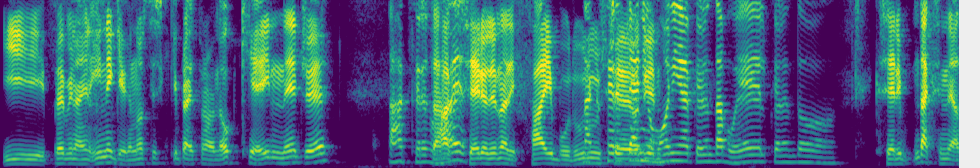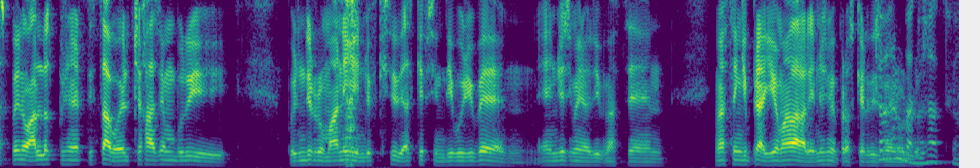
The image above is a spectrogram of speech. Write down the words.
ή πρέπει να είναι, είναι και γνώστης Κυπριακής πραγματικότητας οκ ναι και Τα ξέρεις τα ομάδες. ξέρει ότι να τη φάει που Να τούτους ξέρει και ποια είναι η ότι- ομόνια, ποιο είναι το ΑΠΟΕΛ, ποιο είναι το... Ξέρει, εντάξει ναι ας πούμε ο άλλος που είχε έρθει στα ΒΟΕΛ και χάσε που τη- που είναι τη Ρουμάνικη και έφυγε στη διάσκεψη τύπου και είπε «Εν και σημαίνει ότι είμαστε Είμαστε Κυπριακή ομάδα, αλλά δεν έχουμε Ποιος προσκερδισμένο είναι όλους. πάντως, άτιο.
